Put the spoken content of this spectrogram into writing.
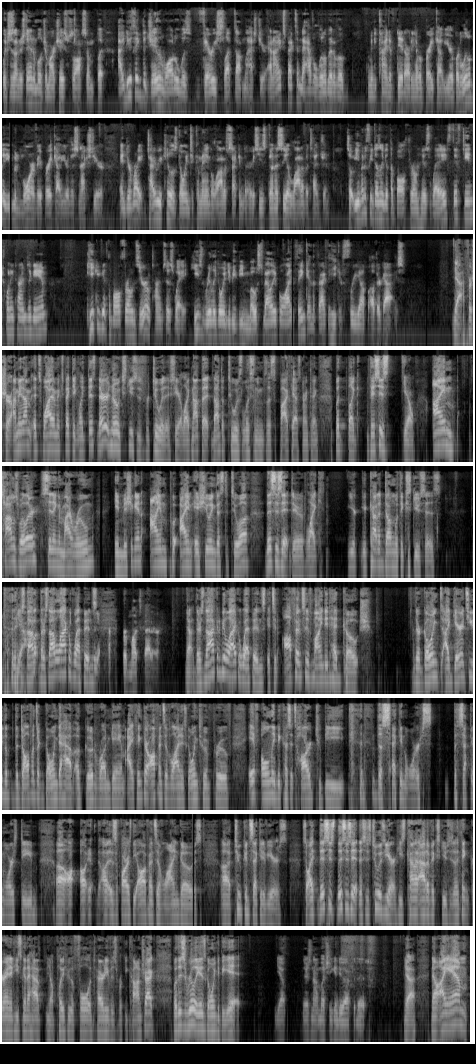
which is understandable. Ja'Marr Chase was awesome, but I do think that Jaylen Waddle was very slept on last year, and I expect him to have a little bit of a I mean, he kind of did already have a breakout year, but a little bit even more of a breakout year this next year. And you're right, Tyreek Hill is going to command a lot of secondaries. He's going to see a lot of attention. So even if he doesn't get the ball thrown his way 15, 20 times a game, he could get the ball thrown zero times his way. He's really going to be the most valuable, I think, and the fact that he can free up other guys. Yeah, for sure. I mean, I'm, it's why I'm expecting like this. There is no excuses for Tua this year. Like, not that not that Tua's listening to this podcast or anything, but like this is you know I'm Tom's Willer sitting in my room in Michigan. I am put. I am issuing this to Tua. This is it, dude. Like you're you're kind of done with excuses. there's yeah. not there's not a lack of weapons. Yeah, for much better. No, there's not going to be a lack of weapons. It's an offensive minded head coach. They're going to, I guarantee you the, the Dolphins are going to have a good run game. I think their offensive line is going to improve, if only because it's hard to be the second worst the second worst team uh, uh, as far as the offensive line goes, uh, two consecutive years. So I, this is this is it. This is Tua's year. He's kind of out of excuses. I think, granted, he's going to have you know play through the full entirety of his rookie contract, but this really is going to be it. Yep. There's not much he can do after this. Yeah. Now I am.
